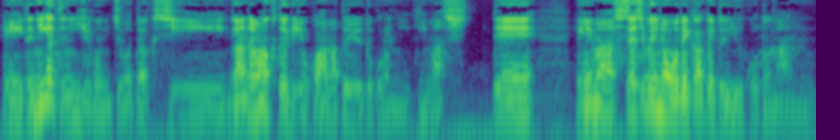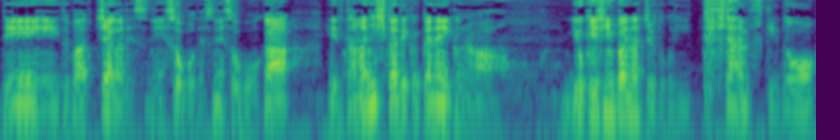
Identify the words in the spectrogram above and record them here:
えーと、2月25日私、ガンダムファクトリー横浜というところに行きまして、えー、まあ、久しぶりのお出かけということなんで、えーと、バッチャーがですね、祖母ですね、祖母が、えー、たまにしか出かけないから、余計心配になっちゃうとか言ってきたんですけど、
